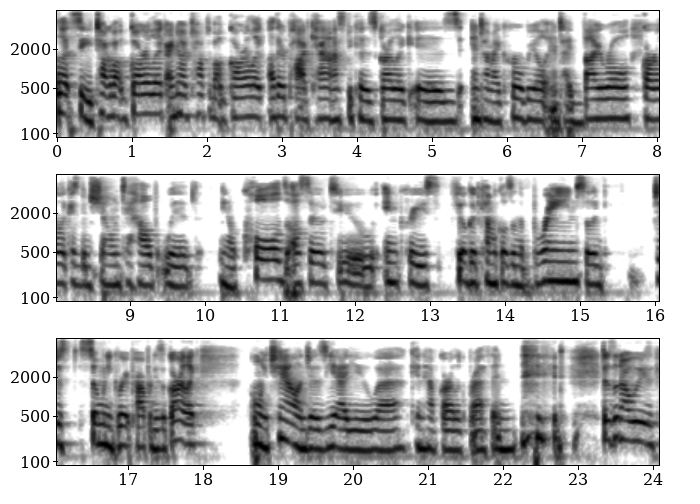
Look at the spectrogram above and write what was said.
let's see, talk about garlic. I know I've talked about garlic other podcasts because garlic is antimicrobial, antiviral. Garlic has been shown to help with you know, colds also to increase feel good chemicals in the brain. So just so many great properties of garlic. Only challenge is, yeah, you uh, can have garlic breath, and it doesn't always.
